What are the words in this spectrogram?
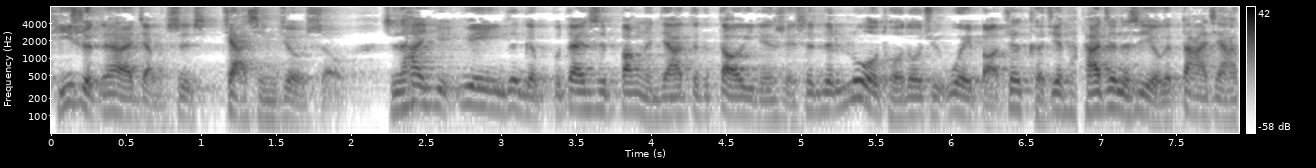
提水对她来讲是驾轻就熟。只是他愿愿意这个不但是帮人家这个倒一点水，甚至骆驼都去喂饱，这可见他真的是有个大家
